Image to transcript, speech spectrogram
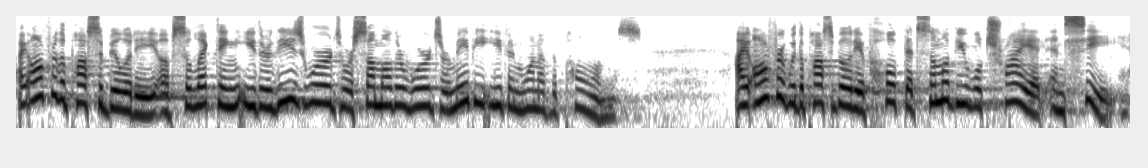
I offer the possibility of selecting either these words or some other words, or maybe even one of the poems. I offer it with the possibility of hope that some of you will try it and see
